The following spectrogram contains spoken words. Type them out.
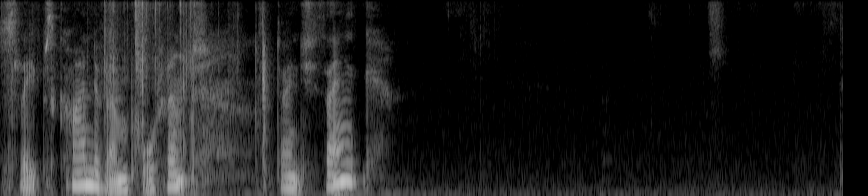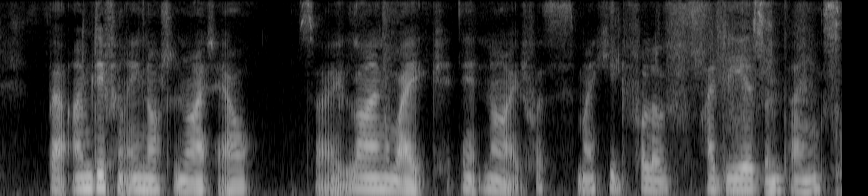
Sleep's kind of important, don't you think? But I'm definitely not a night owl. So lying awake at night with my head full of ideas and things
